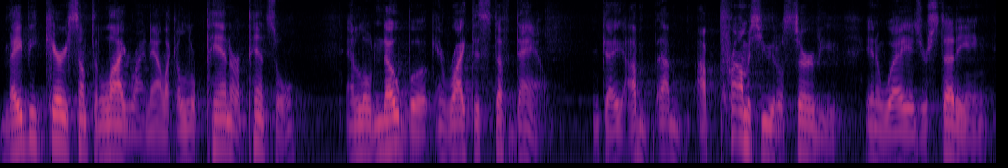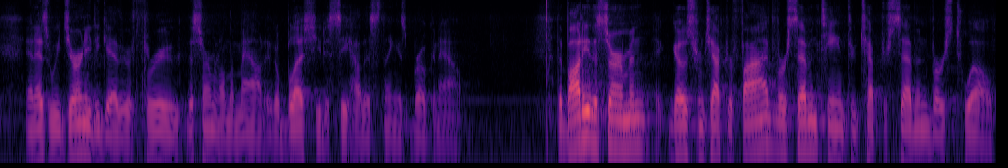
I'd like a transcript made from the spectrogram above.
maybe carry something light right now, like a little pen or a pencil and a little notebook, and write this stuff down. Okay? I, I, I promise you it'll serve you in a way as you're studying and as we journey together through the Sermon on the Mount. It'll bless you to see how this thing is broken out. The body of the sermon goes from chapter 5, verse 17, through chapter 7, verse 12.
